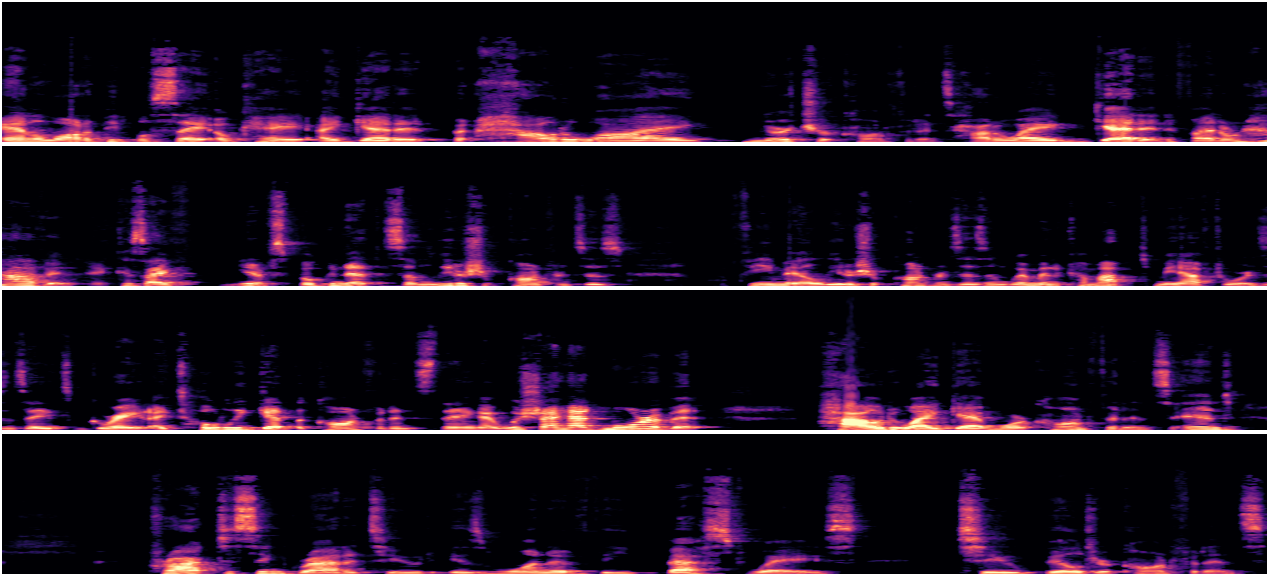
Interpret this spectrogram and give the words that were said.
And a lot of people say, okay, I get it, but how do I nurture confidence? How do I get it if I don't have it? Because I've, you know, spoken at some leadership conferences, female leadership conferences, and women come up to me afterwards and say, it's great. I totally get the confidence thing. I wish I had more of it. How do I get more confidence? And practicing gratitude is one of the best ways to build your confidence.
